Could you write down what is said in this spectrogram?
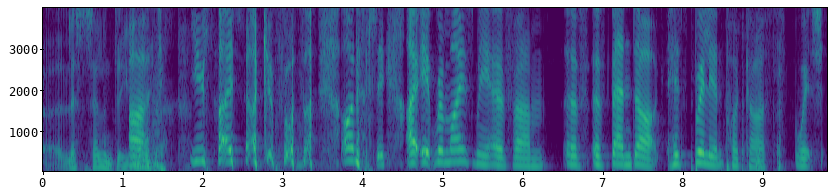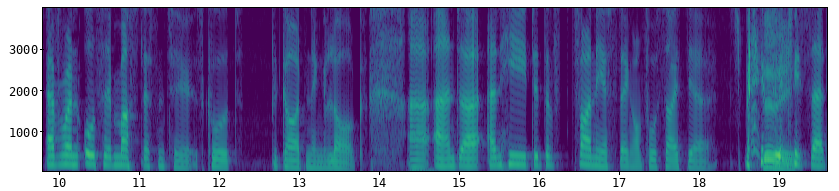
uh, Lesser Celandine Uh, you like like it was honestly I, it reminds me of um of of ben dark his brilliant podcast which everyone also must listen to it's called the gardening log uh, and uh, and he did the funniest thing on forsythia which basically said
